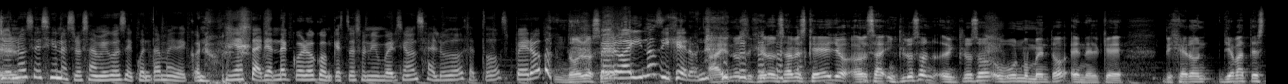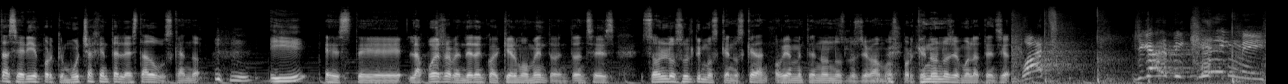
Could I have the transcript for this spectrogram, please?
Yo En- no sé si nuestros amigos de Cuéntame de Economía estarían de acuerdo con que esto es una inversión. Saludos a todos, pero, No lo sé. pero ahí nos dijeron. Ahí nos dijeron, ¿sabes qué? Yo, o sea, incluso, incluso hubo un momento en el que dijeron, llévate esta serie porque mucha gente la ha estado buscando y este la puedes revender en cualquier momento. Entonces, son los últimos que nos quedan. Obviamente no nos los llevamos porque no nos llamó la atención. What? You gotta be kidding me!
